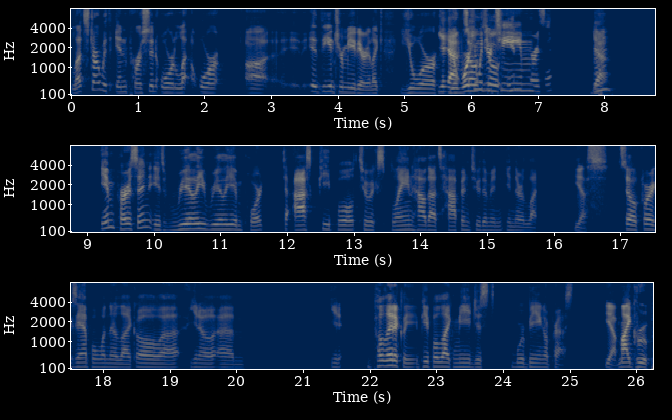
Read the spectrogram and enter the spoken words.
let's start with in person or le- or uh the intermediary, like you're Yeah, you're working so- with your so in team. person- yeah, Mhm. in person, it's really, really important to ask people to explain how that's happened to them in, in their life. Yes. So, for example, when they're like, "Oh, uh, you know, um, you know, politically, people like me just were being oppressed." Yeah, my group.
